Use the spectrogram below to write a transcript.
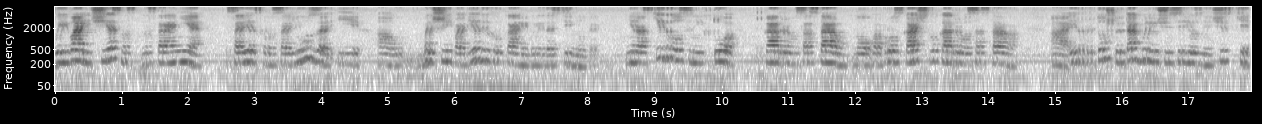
воевали честно на стороне Советского Союза, и а, большие победы их руками были достигнуты. Не раскидывался никто кадровым составом, но вопрос качества кадрового состава. А, это при том, что и так были очень серьезные чистки,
